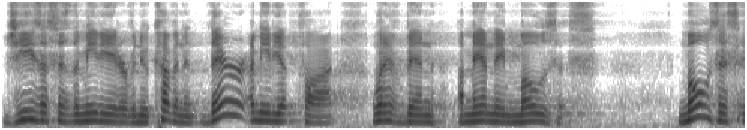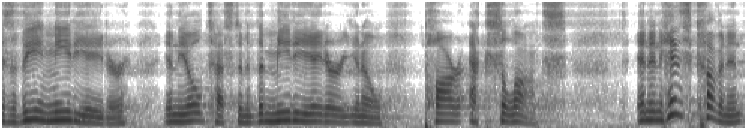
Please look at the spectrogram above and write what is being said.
Jesus is the mediator of a new covenant, their immediate thought would have been a man named Moses. Moses is the mediator in the Old Testament, the mediator, you know, par excellence. And in his covenant,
